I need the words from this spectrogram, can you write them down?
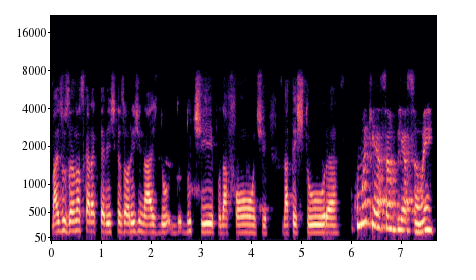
Mas usando as características originais do, do, do, tipo, da fonte, da textura. Como é que é essa ampliação, hein?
